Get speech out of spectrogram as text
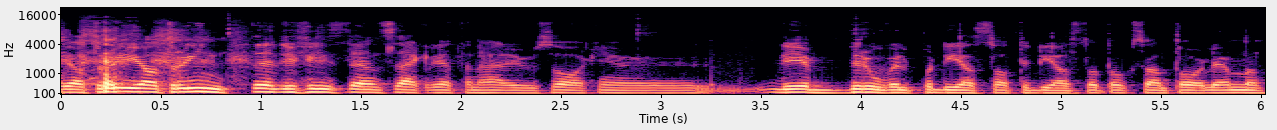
jag, tror, jag tror inte det finns den säkerheten här i USA. Det beror väl på delstat till delstat också antagligen. Men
